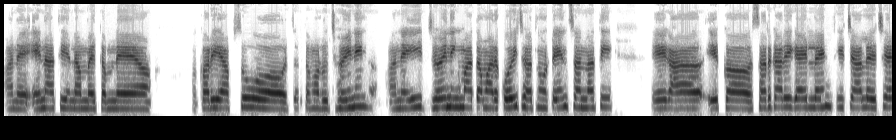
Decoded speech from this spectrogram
અને એનાથી અમે તમને કરી આપશું તમારું જોઈનિંગ અને એ જોઈનિંગમાં તમારે કોઈ જાતનું ટેન્શન નથી. એક એક સરકારી ગાઈડલાઇનથી ચાલે છે.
